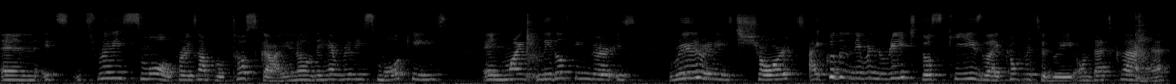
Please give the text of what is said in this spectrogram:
and it's it's really small. For example, Tosca, you know, they have really small keys and my little finger is really really short. I couldn't even reach those keys like comfortably on that clarinet.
